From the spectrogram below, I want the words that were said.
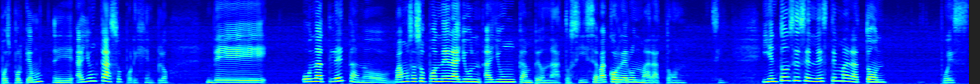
pues porque hay un caso, por ejemplo, de un atleta, ¿no? Vamos a suponer hay un, hay un campeonato, ¿sí? Se va a correr un maratón, ¿sí? Y entonces en este maratón, pues,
